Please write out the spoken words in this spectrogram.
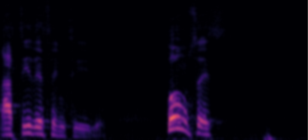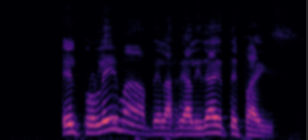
Así de sencillo. Entonces, el problema de la realidad de este país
